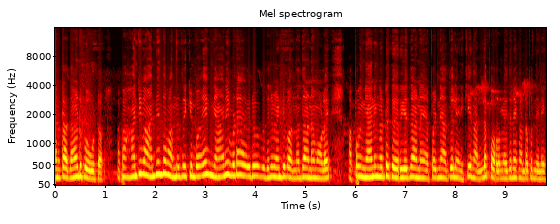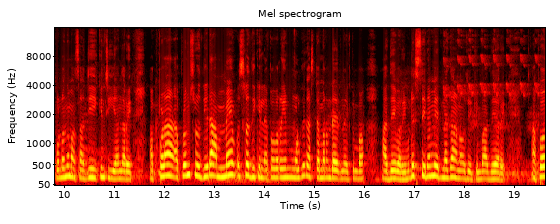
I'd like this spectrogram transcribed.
എന്നിട്ട് അതങ്ങോട്ട് പോകും കേട്ടോ അപ്പോൾ ആന്റി ആന്റി എന്താ വന്നത് വയ്ക്കുമ്പോൾ ഏ ഞാനിവിടെ ഒരു ഇതിന് വേണ്ടി വന്നതാണ് മോളെ. അപ്പോൾ ഞാനിങ്ങോട്ട് കയറിയതാണ്. അപ്പോൾ ഞാൻ അതുമല്ല എനിക്ക് നല്ല പുറം ഉണ്ട്. കണ്ടപ്പോൾ നിന്നെ കൊണ്ടൊന്ന് മസാജ് ചെയ്യിക്കും ചെയ്യാമെന്ന് പറയും. അപ്പോഴാ ശ്രുതിയുടെ അമ്മയെ ശ്രദ്ധിക്കില്ല. അപ്പോൾ പറയും മോൾക്ക് കസ്റ്റമർ ഉണ്ടായിരുന്നു. ചോദിക്കുമ്പോൾ അതേ പറയും. ഇവിടെ സ്ഥിരം വരുന്നതാണോ? ചോദിക്കുമ്പോൾ അതേ പറയും. അപ്പോൾ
